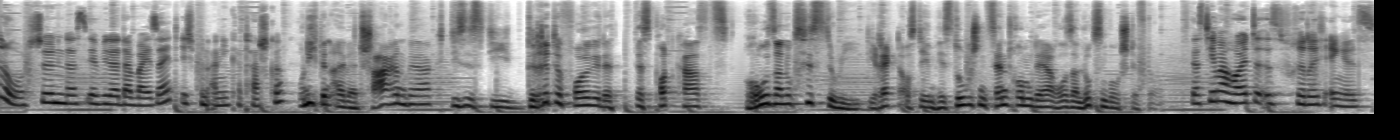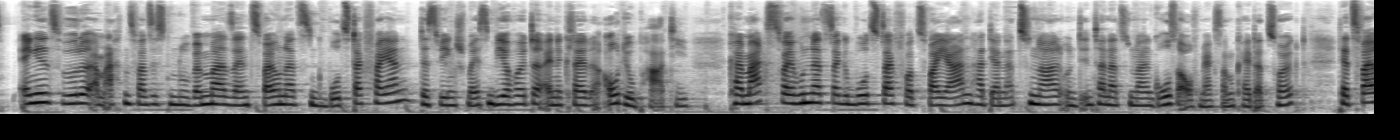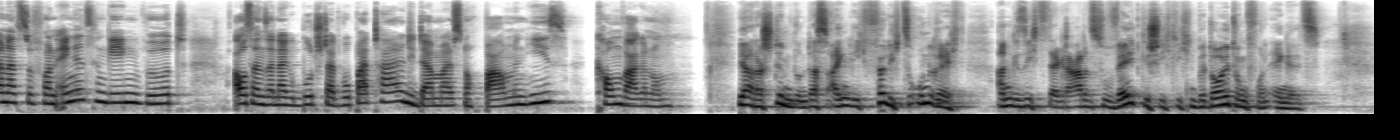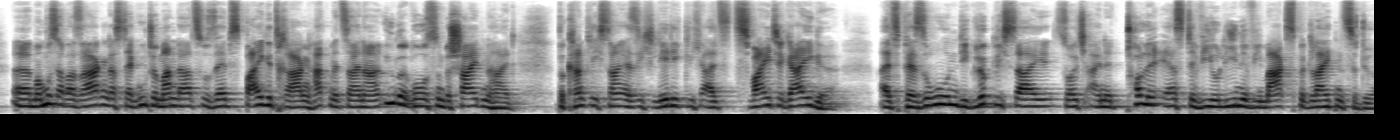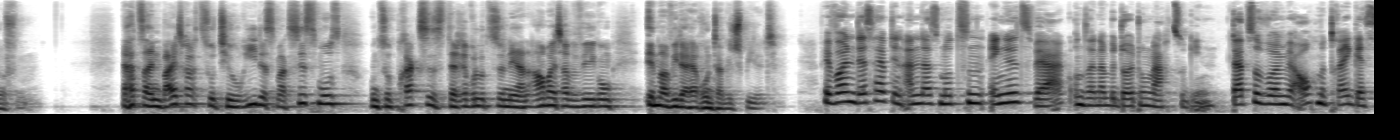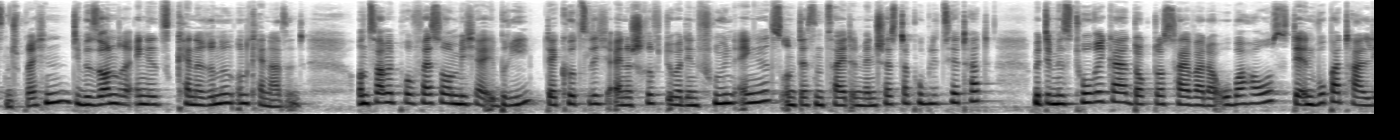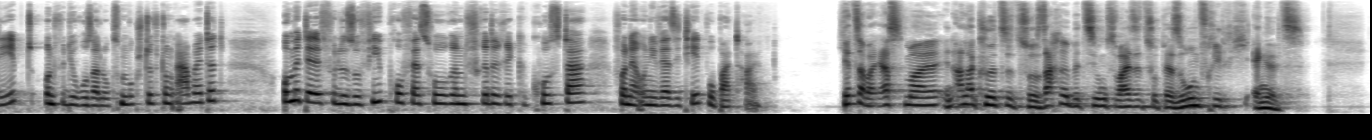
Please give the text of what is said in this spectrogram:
Hallo, schön, dass ihr wieder dabei seid. Ich bin Annika Taschke. Und ich bin Albert Scharenberg. Dies ist die dritte Folge de des Podcasts Rosa Lux History, direkt aus dem historischen Zentrum der Rosa-Luxemburg-Stiftung. Das Thema heute ist Friedrich Engels. Engels würde am 28. November seinen 200. Geburtstag feiern. Deswegen schmeißen wir heute eine kleine Audioparty. Karl Marx 200. Geburtstag vor zwei Jahren hat ja national und international große Aufmerksamkeit erzeugt. Der 200. von Engels hingegen wird außer in seiner Geburtsstadt Wuppertal, die damals noch Barmen hieß, kaum wahrgenommen. Ja, das stimmt und das eigentlich völlig zu Unrecht angesichts der geradezu weltgeschichtlichen Bedeutung von Engels. Äh, man muss aber sagen, dass der gute Mann dazu selbst beigetragen hat mit seiner übergroßen Bescheidenheit. Bekanntlich sah er sich lediglich als zweite Geige, als Person, die glücklich sei, solch eine tolle erste Violine wie Marx begleiten zu dürfen. Er hat seinen Beitrag zur Theorie des Marxismus und zur Praxis der revolutionären Arbeiterbewegung immer wieder heruntergespielt. Wir wollen deshalb den Anlass nutzen, Engels Werk und seiner Bedeutung nachzugehen. Dazu wollen wir auch mit drei Gästen sprechen, die besondere Engels-Kennerinnen und Kenner sind. Und zwar mit Professor Michael Brie, der kürzlich eine Schrift über den frühen Engels und dessen Zeit in Manchester publiziert hat, mit dem Historiker Dr. Salvador Oberhaus, der in Wuppertal lebt und für die Rosa-Luxemburg-Stiftung arbeitet, und mit der Philosophieprofessorin Friederike Kuster von der Universität Wuppertal. Jetzt aber erstmal in aller Kürze zur Sache beziehungsweise zur Person Friedrich Engels.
